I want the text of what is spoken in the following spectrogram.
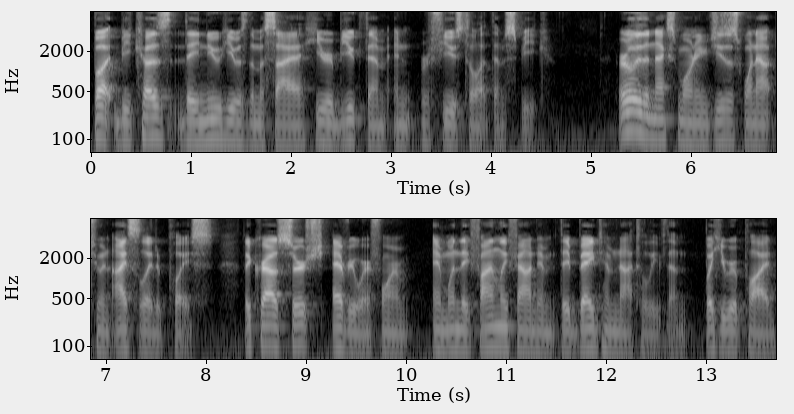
But because they knew he was the Messiah, he rebuked them and refused to let them speak. Early the next morning, Jesus went out to an isolated place. The crowd searched everywhere for him, and when they finally found him, they begged him not to leave them. But he replied,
